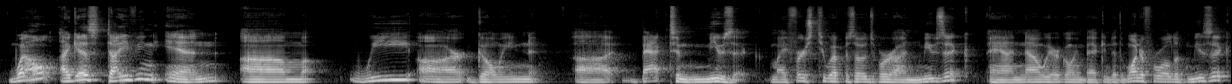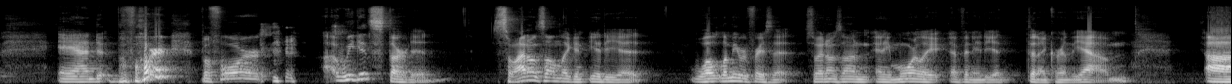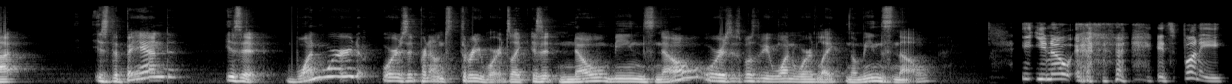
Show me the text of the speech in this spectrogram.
well, I guess diving in, um, we are going uh, back to music. My first two episodes were on music, and now we are going back into the wonderful world of music. And before before uh, we get started, so I don't sound like an idiot. Well, let me rephrase that. So I don't sound any more like of an idiot than I currently am. Uh, is the band? Is it one word or is it pronounced three words? Like, is it no means no, or is it supposed to be one word like no means no? You know, it's funny.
